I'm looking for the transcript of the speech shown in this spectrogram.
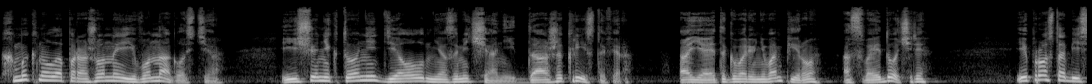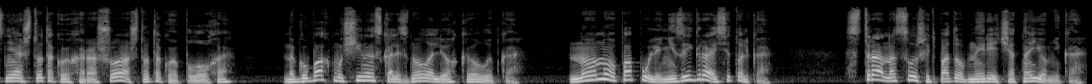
Хмыкнула пораженная его наглостью. Еще никто не делал мне замечаний, даже Кристофер. А я это говорю не вампиру, а своей дочери. И просто объясняю, что такое хорошо, а что такое плохо. На губах мужчины скользнула легкая улыбка. «Ну-ну, папуля, не заиграйся только. Странно слышать подобные речи от наемника.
